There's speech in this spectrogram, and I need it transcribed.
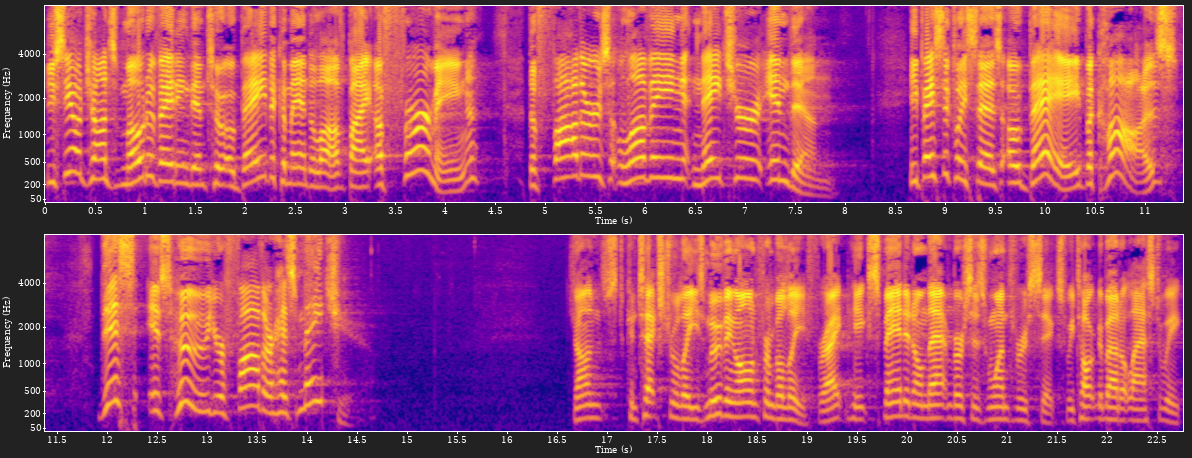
Do you see how John's motivating them to obey the command to love by affirming the Father's loving nature in them? He basically says, Obey because this is who your Father has made you. John contextually, he's moving on from belief, right? He expanded on that in verses 1 through 6. We talked about it last week.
